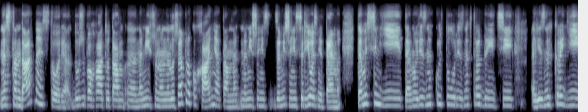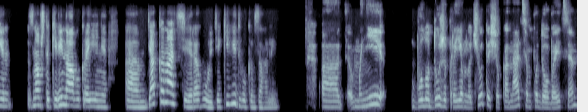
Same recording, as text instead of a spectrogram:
нестандартна історія. Дуже багато там е, намішано не лише про кохання, там намішані замішані серйозні теми: теми сім'ї, теми різних культур, різних традицій, різних країн. Знову ж таки, війна в Україні. Е, Як канадці реагують? Які відгуки взагалі? Мені було дуже приємно чути, що канадцям подобається,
